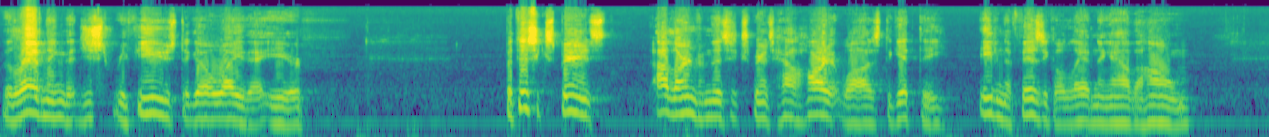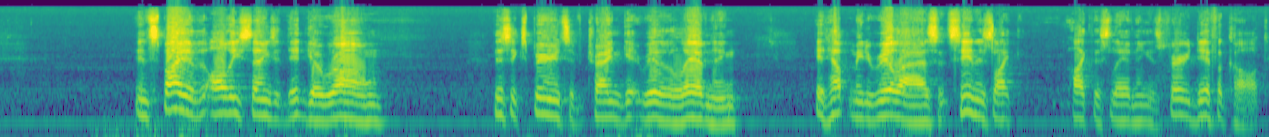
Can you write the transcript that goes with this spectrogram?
The leavening that just refused to go away that year. But this experience, I learned from this experience how hard it was to get the even the physical leavening out of the home. In spite of all these things that did go wrong, this experience of trying to get rid of the leavening, it helped me to realize that sin is like like this leavening is very difficult.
